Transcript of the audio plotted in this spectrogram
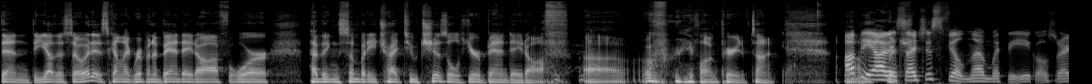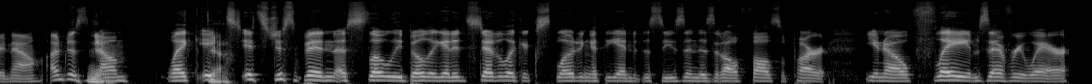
than the other, so it is kind of like ripping a band-aid off or having somebody try to chisel your band-aid off uh, over a long period of time. I'll be Um, honest, which- I just feel numb with the Eagles right now. I'm just Yeah. numb. Like it's it's just been a slowly building and instead of like exploding at the end of the season as it all falls apart, you know, flames everywhere.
